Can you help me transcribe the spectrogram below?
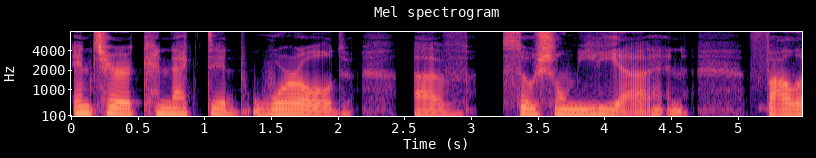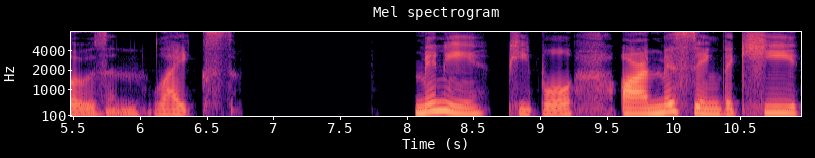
interconnected world of social media and follows and likes. Many people are missing the key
